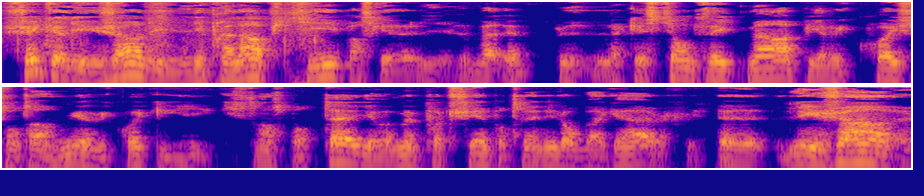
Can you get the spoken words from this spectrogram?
Je sais que les gens les, prenaient en pitié parce que la question de vêtements, puis avec quoi ils sont emmenés, avec quoi ils, se transportaient, il y avait même pas de chien pour traîner leur bagage. Euh, les gens euh,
